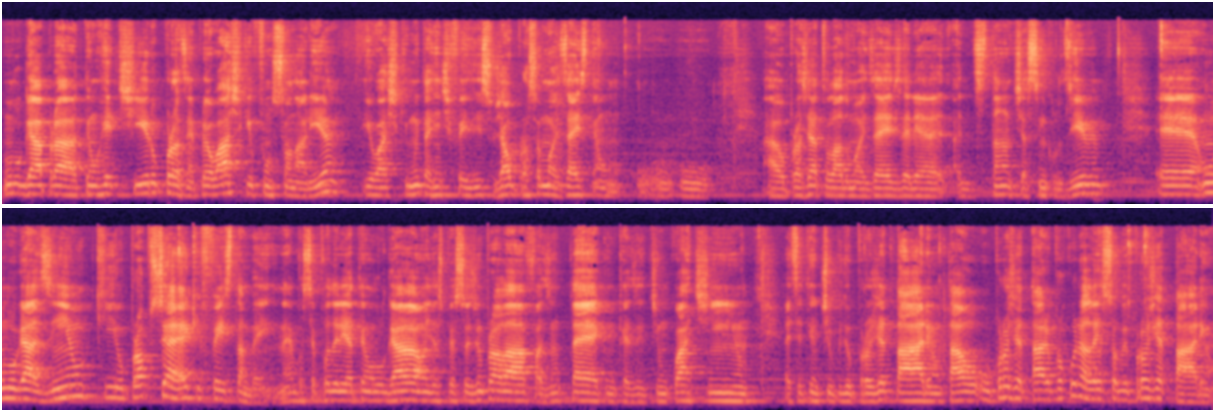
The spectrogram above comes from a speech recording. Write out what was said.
um lugar para ter um retiro, por exemplo. Eu acho que funcionaria, eu acho que muita gente fez isso já. O professor Moisés tem um. O, o, o projeto lá do Moisés ele é distante, assim, inclusive é, um lugarzinho que o próprio CAEC fez também. Né? Você poderia ter um lugar onde as pessoas iam para lá, faziam técnicas, e tinha um quartinho, aí você tem um tipo de projetário. Tal. O projetário, procura ler sobre projetário.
